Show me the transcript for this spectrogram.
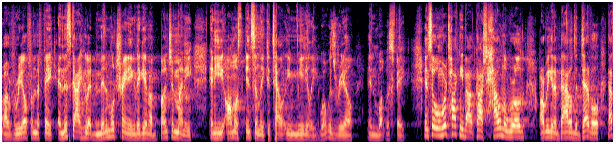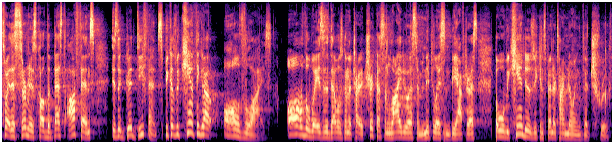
of real from the fake. And this guy who had minimal training, they gave him a bunch of money, and he almost instantly could tell immediately what was real and what was fake. And so when we're talking about, gosh, how in the world are we going to battle the devil? That's why this sermon is called The Best Offense is a Good Defense, because we can't think about all the lies, all the ways that the devil's going to try to trick us and lie to us and manipulate us and be after us. But what we can do is we can spend our time knowing the truth.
